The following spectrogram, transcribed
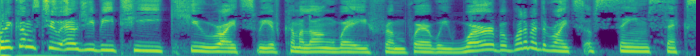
When it comes to LGBTQ rights, we have come a long way from where we were, but what about the rights of same sex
